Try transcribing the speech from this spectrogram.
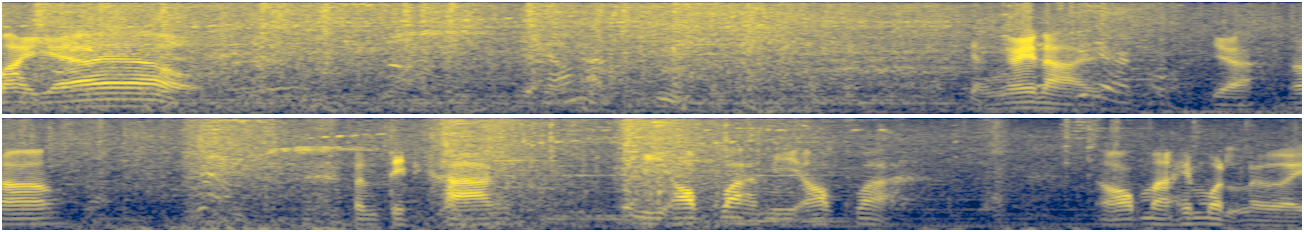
มาอีกแล้วอืมอย่างง่ายดายอย่าเอามันติดค้าง มีออฟว่ามีออฟว่าเอาออฟมาให้หมดเลย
